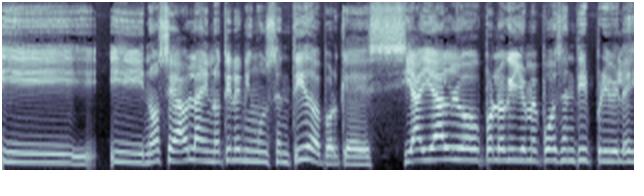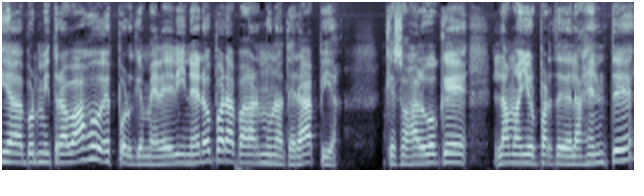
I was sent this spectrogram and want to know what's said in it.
y, y no se habla y no tiene ningún sentido, porque si hay algo por lo que yo me puedo sentir privilegiada por mi trabajo es porque me dé dinero para pagarme una terapia, que eso es algo que la mayor parte de la gente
